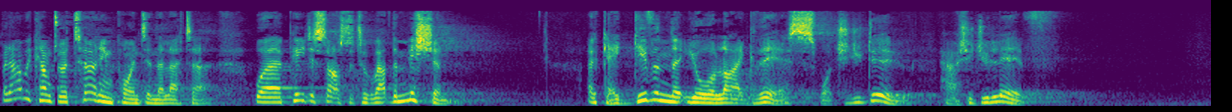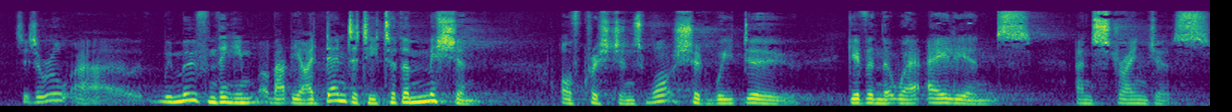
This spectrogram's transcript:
But now we come to a turning point in the letter where Peter starts to talk about the mission. Okay, given that you're like this, what should you do? How should you live? So it's a real, uh, we move from thinking about the identity to the mission of Christians. What should we do given that we're aliens and strangers?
